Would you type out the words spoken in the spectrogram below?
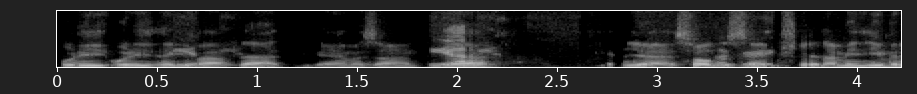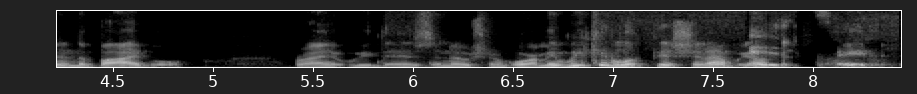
What do you What do you think Yeah. about that, Amazon? Yeah. yeah, it's all the same shit. I mean, even in the Bible, right? We, there's a notion of war. I mean, we can look this shit up. We don't have to debate it.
